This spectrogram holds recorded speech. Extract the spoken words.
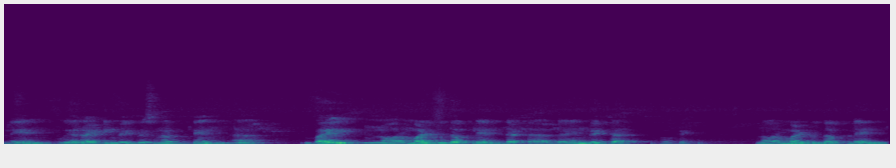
plane we are writing the equation of plane uh, by normal to the plane that uh, the n vector okay? Normal to the plane.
